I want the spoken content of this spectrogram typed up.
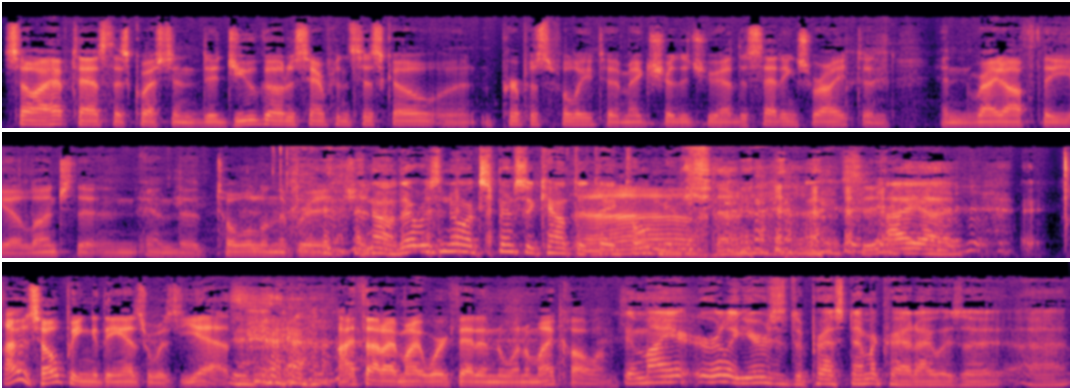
So I have to ask this question: Did you go to San Francisco uh, purposefully to make sure that you had the settings right and, and write off the uh, lunch that, and, and the toll on the bridge? And- No, there was no expense account that they told me? I uh, I was hoping the answer was yes. I thought I might work that into one of my columns. In my early years as a press Democrat, I was a,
